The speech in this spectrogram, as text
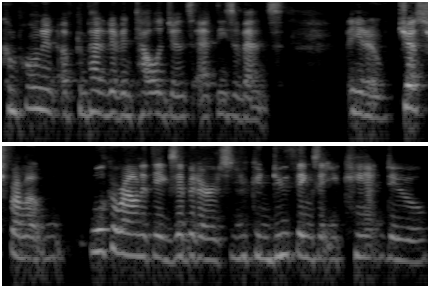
component of competitive intelligence at these events you know, just from a look around at the exhibitors, you can do things that you can't do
